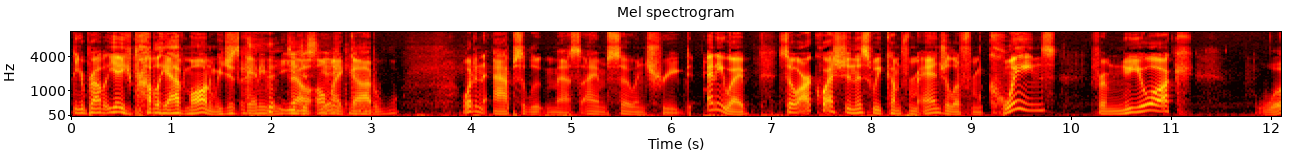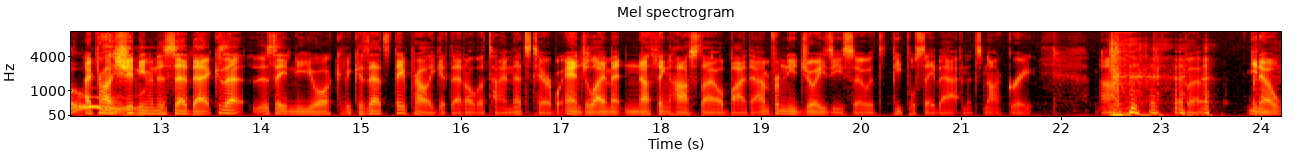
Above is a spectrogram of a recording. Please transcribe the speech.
You're probably yeah, you probably have them on. We just can't even You tell. just- oh yeah, my you god. What an absolute mess. I am so intrigued. Anyway, so our question this week comes from Angela from Queens, from New York. Whoa! I probably shouldn't even have said that because I say New York because that's they probably get that all the time. That's terrible. Angela, I meant nothing hostile by that. I'm from New Jersey, so it's people say that and it's not great. Um, but you know,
